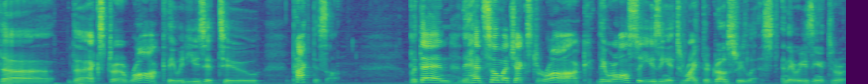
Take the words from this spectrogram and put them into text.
The the extra rock they would use it to practice on. But then they had so much extra rock, they were also using it to write their grocery list, and they were using it to.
